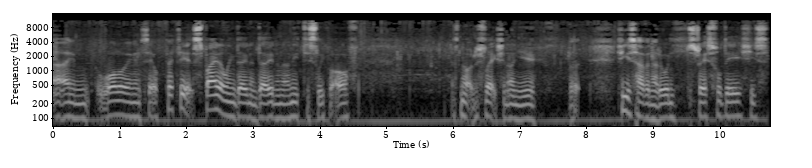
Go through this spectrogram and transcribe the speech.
I'm wallowing in self-pity. It's spiralling down and down and I need to sleep it off. It's not a reflection on you, but she's having her own stressful day. She's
